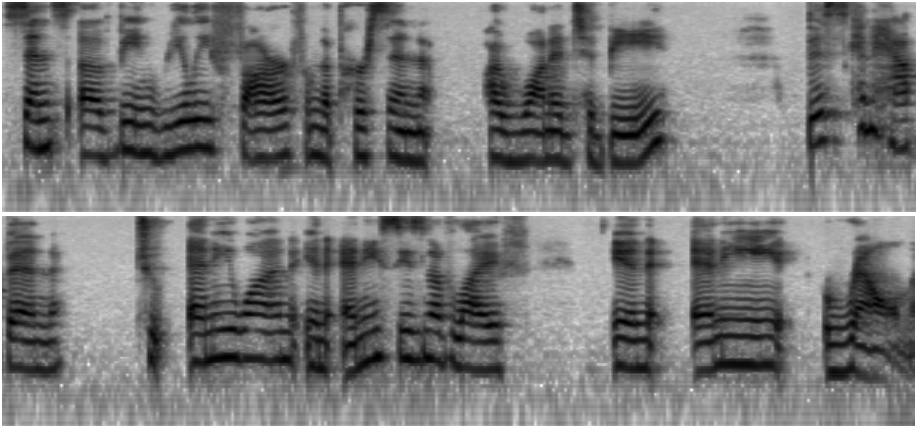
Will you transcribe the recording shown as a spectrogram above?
sense of being really far from the person I wanted to be this can happen to anyone in any season of life, in any realm.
